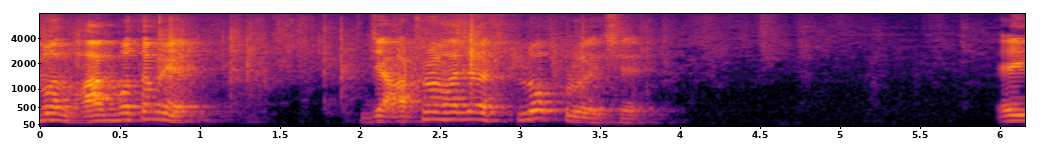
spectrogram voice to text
শ্রীমৎ ভাগবতমের যে আঠেরো হাজার শ্লোক রয়েছে, এই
